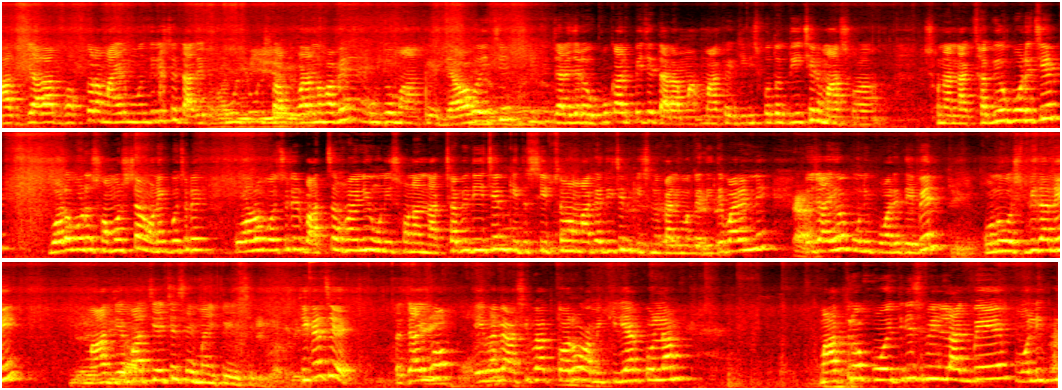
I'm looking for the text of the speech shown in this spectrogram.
আর যারা ভক্তরা মায়ের মন্দিরে এসে তাদের ফুল টুল সব করানো হবে, পুজো মাকে দেওয়া হয়েছে। যারা যারা উপকার পেয়েছে, তারা মাকে জিনিসপত্র দিয়েছেন, মা সোনা সোনার নাকছাবিও পড়েছে। বড় বড় সমস্যা অনেক বছরে পনেরো বছরের বাচ্চা হয়নি উনি সোনার নাকছাবি দিয়েছেন কিন্তু শিবশ্যামা মাকে দিয়েছেন কৃষ্ণ কালী মাকে দিতে পারেননি। তো যাই হোক উনি পরে দেবেন কোনো অসুবিধা নেই। মা যে মা চেয়েছে সেই মাই পেয়েছে। ঠিক আছে? তা যাই হোক এইভাবে আশীর্বাদ করো আমি ক্লিয়ার করলাম। মাত্র পঁয়ত্রিশ মিনিট লাগবে মল্লিকপুর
